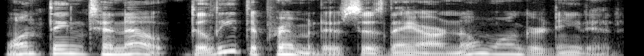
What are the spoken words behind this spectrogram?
One thing to note, delete the primitives as they are no longer needed.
